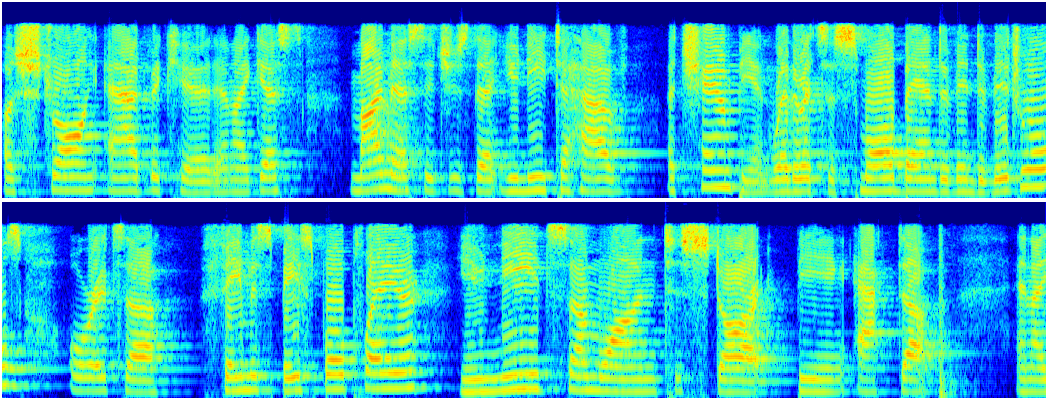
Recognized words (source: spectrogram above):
a strong advocate, and I guess my message is that you need to have a champion, whether it's a small band of individuals or it's a famous baseball player, you need someone to start being act up. And I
